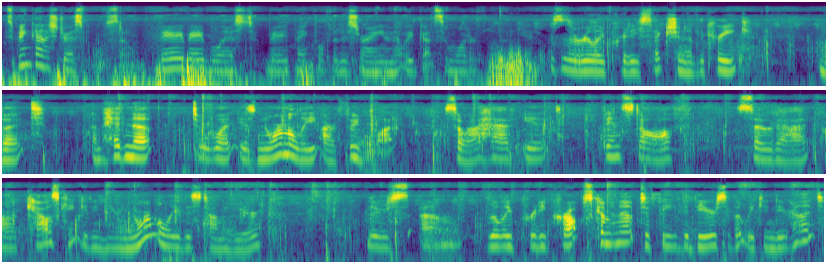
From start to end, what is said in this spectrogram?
it's been kind of stressful so very very blessed very thankful for this rain and that we've got some water flowing this is a really pretty section of the creek but i'm heading up to what is normally our food plot. So i have it fenced off so that our cows can't get in here normally this time of year. There's um, really pretty crops coming up to feed the deer so that we can deer hunt.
